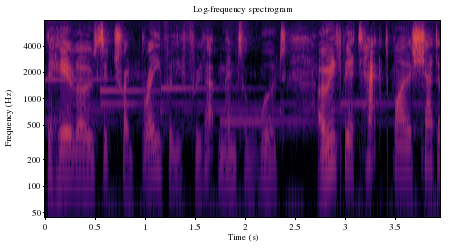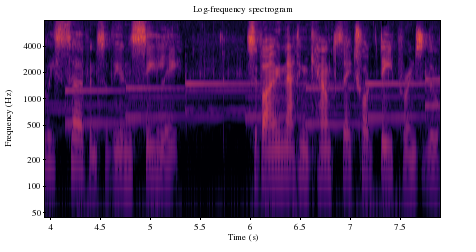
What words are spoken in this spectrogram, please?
The heroes did tread bravely through that Menta wood, only to be attacked by the shadowy servants of the Unseelie. Surviving that encounter, they trod deeper into the,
